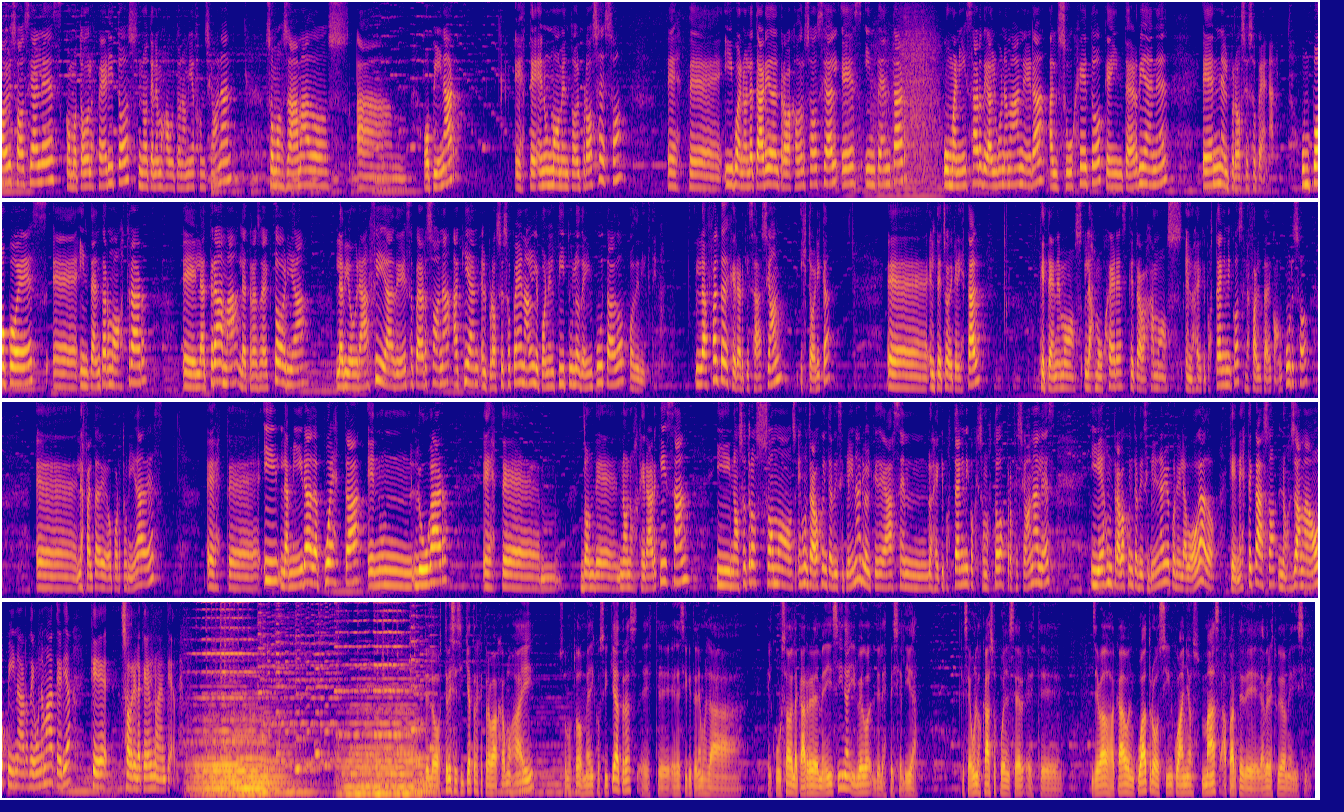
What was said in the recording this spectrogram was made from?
trabajadores sociales, como todos los peritos, no tenemos autonomía funcional. Somos llamados a um, opinar este, en un momento del proceso. Este, y bueno, la tarea del trabajador social es intentar humanizar de alguna manera al sujeto que interviene en el proceso penal. Un poco es eh, intentar mostrar eh, la trama, la trayectoria, la biografía de esa persona a quien el proceso penal le pone el título de imputado o de víctima. La falta de jerarquización histórica, eh, el techo de cristal, que tenemos las mujeres que trabajamos en los equipos técnicos, la falta de concurso, eh, la falta de oportunidades este, y la mirada puesta en un lugar este, donde no nos jerarquizan y nosotros somos, es un trabajo interdisciplinario el que hacen los equipos técnicos, que somos todos profesionales, y es un trabajo interdisciplinario con el abogado, que en este caso nos llama a opinar de una materia que, sobre la que él no entiende. De los 13 psiquiatras que trabajamos ahí, somos todos médicos psiquiatras, este, es decir, que tenemos el cursado de la carrera de medicina y luego de la especialidad, que según los casos pueden ser este, llevados a cabo en cuatro o cinco años más, aparte de, haber estudiado medicina.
